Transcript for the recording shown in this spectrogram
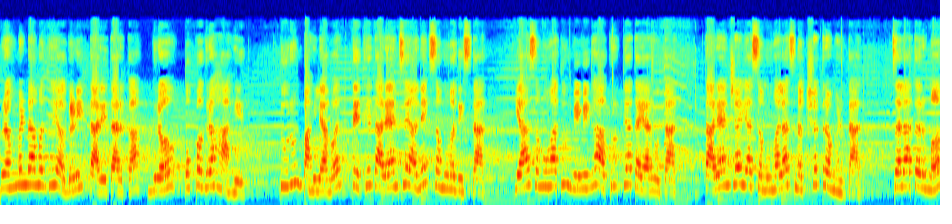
ब्रह्मांडामध्ये अगणित तारेतारका ग्रह उपग्रह आहेत. दुरून पाहिल्यावर तेथे ताऱ्यांचे अनेक समूह दिसतात. या समूहातून विविध आकृत्या तयार होतात. ताऱ्यांच्या या समूहालाच नक्षत्र म्हणतात. चला तर मग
